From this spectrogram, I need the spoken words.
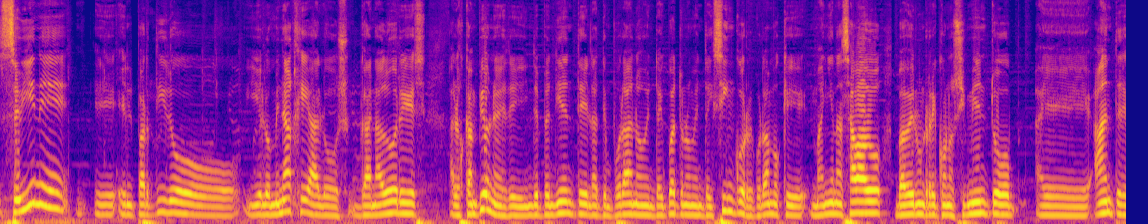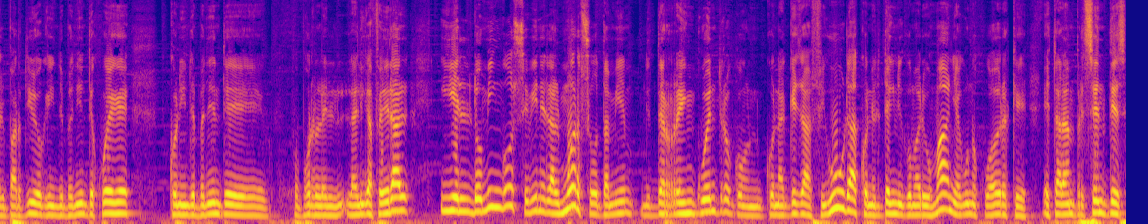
Se viene eh, el partido y el homenaje a los ganadores, a los campeones de Independiente en la temporada 94-95. Recordamos que mañana sábado va a haber un reconocimiento eh, antes del partido que Independiente juegue con Independiente por, la, Liga Federal. Y el domingo se viene el almuerzo también de reencuentro con, con aquellas figuras, con el técnico Mario Guzmán y algunos jugadores que estarán presentes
